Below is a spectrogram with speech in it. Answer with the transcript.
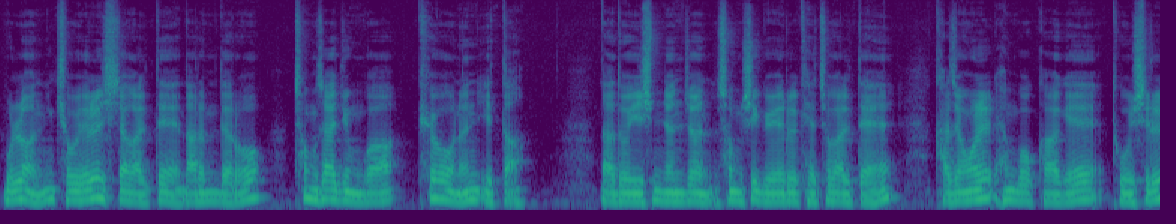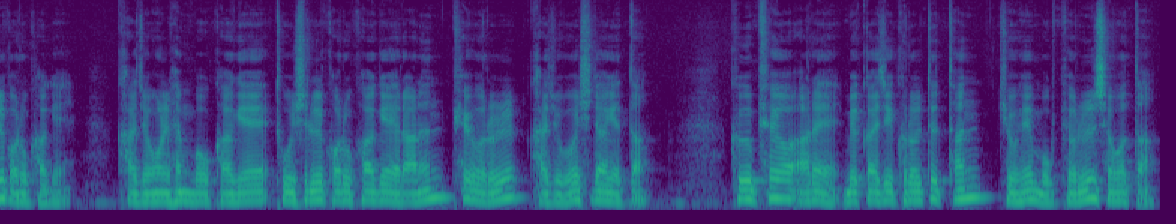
물론 교회를 시작할 때 나름대로 청사진과 표현은 있다. 나도 20년 전 성시교회를 개척할 때 가정을 행복하게 도시를 거룩하게 가정을 행복하게 도시를 거룩하게 라는 표어를 가지고 시작했다. 그 표어 아래 몇 가지 그럴듯한 교회 목표를 세웠다.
